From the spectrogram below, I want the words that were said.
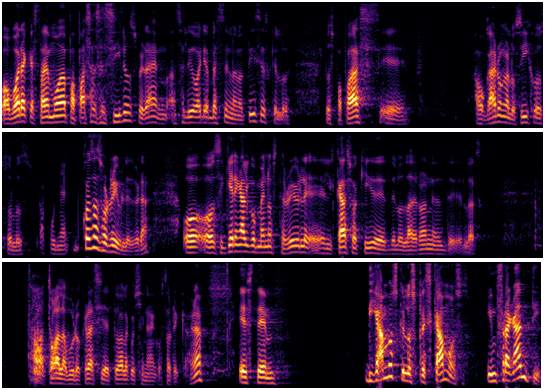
ahora que está de moda papás asesinos, ¿verdad? Han salido varias veces en las noticias que los, papás eh, ahogaron a los hijos o los apuñalaron, cosas horribles, ¿verdad? O, si quieren algo menos terrible, el caso aquí de, los ladrones, de las, toda, la burocracia de toda la cocina de Costa Rica, ¿verdad? Este, digamos que los pescamos infraganti.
